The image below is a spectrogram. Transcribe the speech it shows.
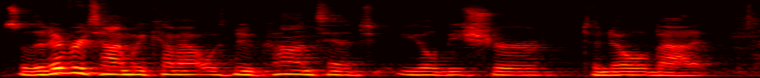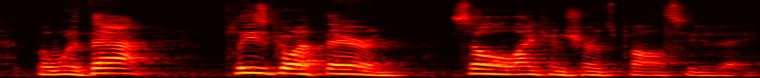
so that every time we come out with new content, you'll be sure to know about it. But with that, please go out there and sell a life insurance policy today.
